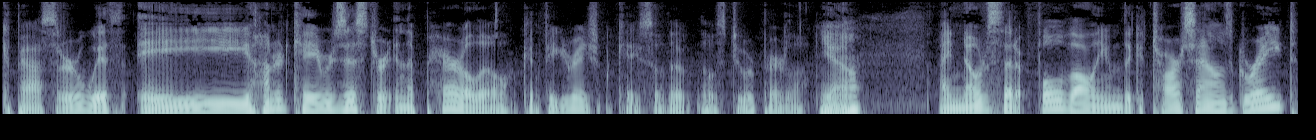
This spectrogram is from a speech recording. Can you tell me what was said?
capacitor with a 100k resistor in the parallel configuration. Okay, so the, those two are parallel. Yeah. I notice that at full volume the guitar sounds great,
